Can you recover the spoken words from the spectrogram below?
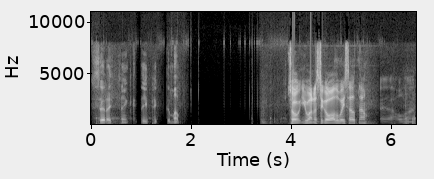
Said, I think they picked them up. So you want us to go all the way south now? Yeah, hold on.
